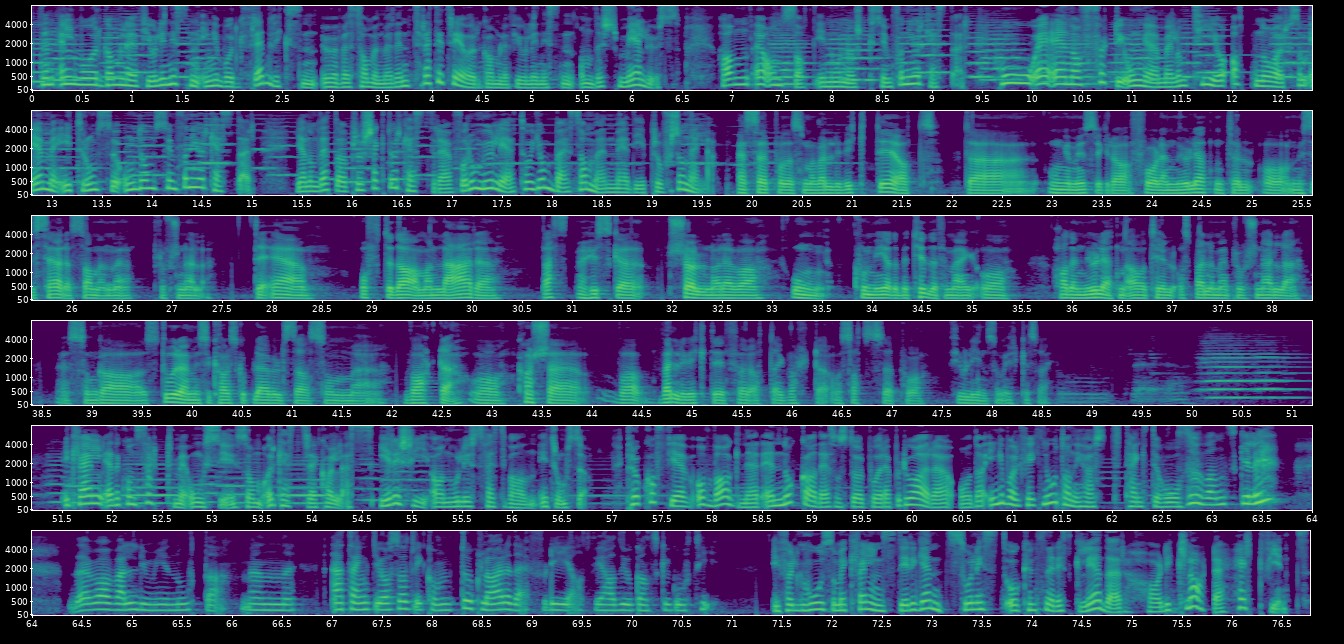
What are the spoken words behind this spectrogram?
Den 11 år gamle fiolinisten Ingeborg Fredriksen øver sammen med den 33 år gamle fiolinisten Anders Melhus. Han er ansatt i Nordnorsk Symfoniorkester. Hun er en av 40 unge mellom 10 og 18 år som er med i Tromsø Ungdomssymfoniorkester. Gjennom dette prosjektorkesteret får hun mulighet til å jobbe sammen med de profesjonelle. Jeg ser på det som er veldig viktig at unge musikere får den muligheten til å musisere sammen med profesjonelle. Det er ofte da man lærer best. Jeg husker sjøl når jeg var ung hvor mye det betydde for meg å ha den muligheten av og til å spille med profesjonelle eh, som ga store musikalske opplevelser som eh, varte, og kanskje var veldig viktig for at jeg valgte å satse på fiolin som yrkesvei. I kveld er det konsert med Ungsy, som orkesteret kalles, i regi av Nordlysfestivalen i Tromsø. Prokofjev og Wagner er noe av det som står på repertoaret, og da Ingeborg fikk notene i høst, tenkte hun Så vanskelig. Det var veldig mye noter. Men jeg tenkte jo også at vi kom til å klare det, fordi vi hadde jo ganske god tid. Ifølge hun som er kveldens dirigent, solist og kunstnerisk leder, har de klart det helt fint.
